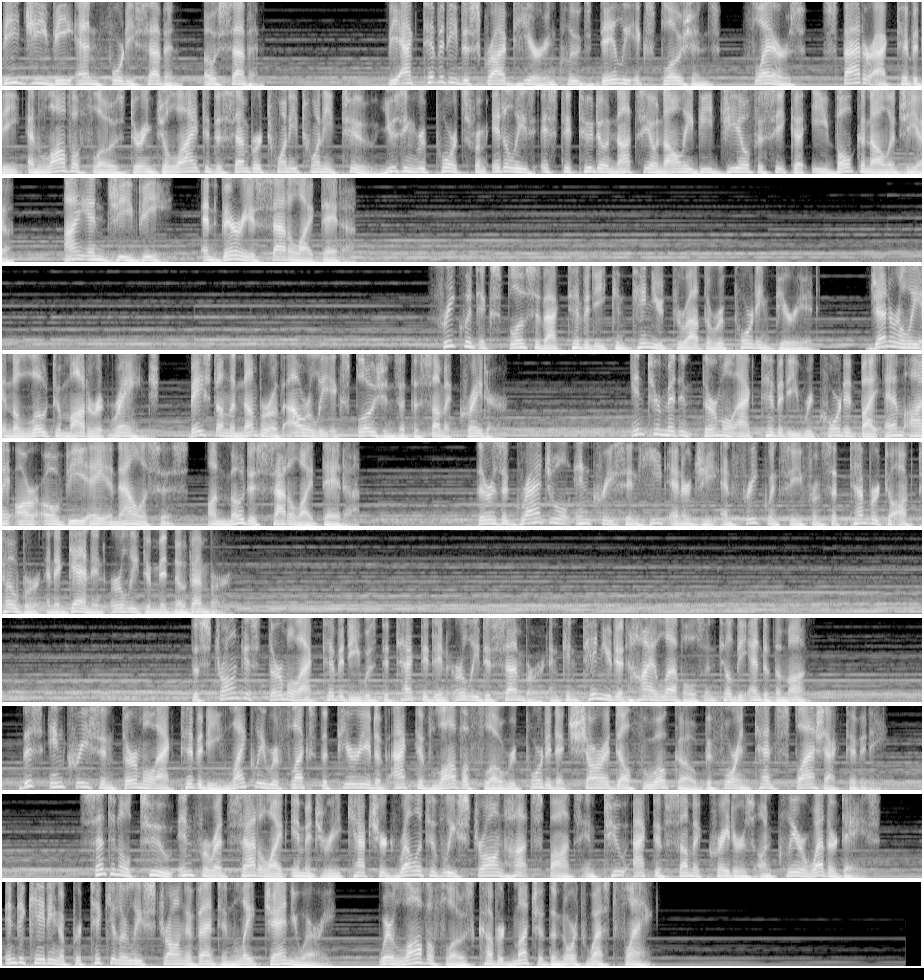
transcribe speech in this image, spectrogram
BGVN 4707. The activity described here includes daily explosions, flares, spatter activity and lava flows during July to December 2022 using reports from Italy's Istituto Nazionale di Geofisica e Vulcanologia INGV, and various satellite data. Frequent explosive activity continued throughout the reporting period, generally in the low to moderate range, based on the number of hourly explosions at the summit crater. Intermittent thermal activity recorded by MIROVA analysis on MODIS satellite data. There is a gradual increase in heat energy and frequency from September to October and again in early to mid-November. The strongest thermal activity was detected in early December and continued at high levels until the end of the month. This increase in thermal activity likely reflects the period of active lava flow reported at Sciara del Fuoco before intense splash activity. Sentinel-2 infrared satellite imagery captured relatively strong hot spots in two active summit craters on clear weather days, indicating a particularly strong event in late January where lava flows covered much of the northwest flank.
